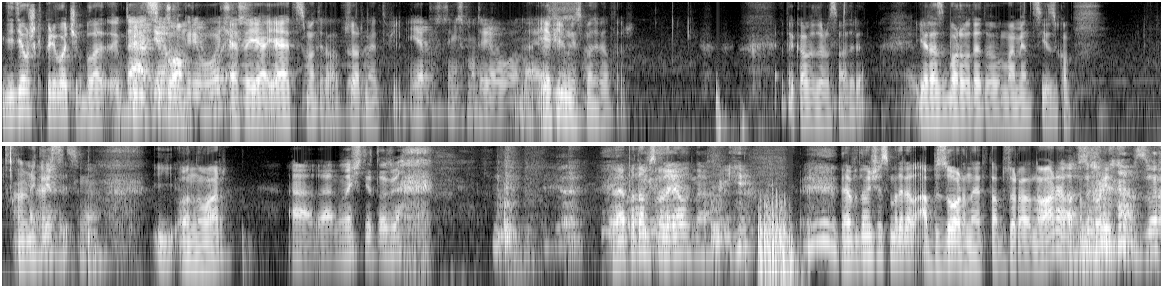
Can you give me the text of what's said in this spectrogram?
Где девушка-переводчик была э, Да, перед стеклом. девушка-переводчик. Это я, я это смотрел, обзор на этот фильм. Я просто не смотрел его. да, Я фильм не смотрел тоже. Я только обзор смотрел. И разбор вот этого момента с языком. А А мне кажется, и он нуар. А, да, ну значит я тоже. Я потом смотрел, я потом еще смотрел обзор на этот обзор нуара, а потом говорит на обзор.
